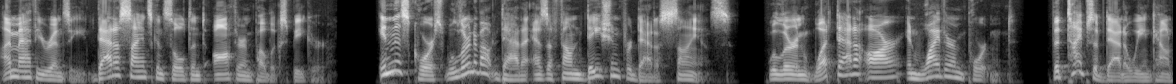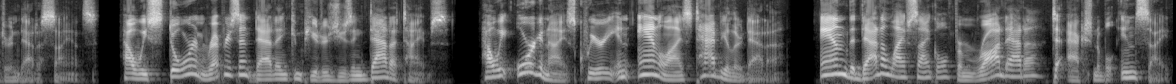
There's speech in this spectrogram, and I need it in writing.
I'm Matthew Renze, data science consultant, author, and public speaker. In this course, we'll learn about data as a foundation for data science. We'll learn what data are and why they're important, the types of data we encounter in data science, how we store and represent data in computers using data types, how we organize, query, and analyze tabular data, and the data lifecycle from raw data to actionable insight.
